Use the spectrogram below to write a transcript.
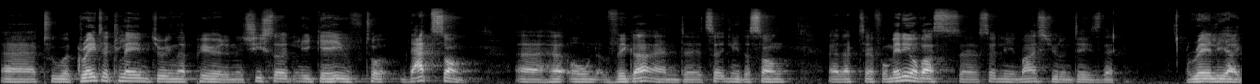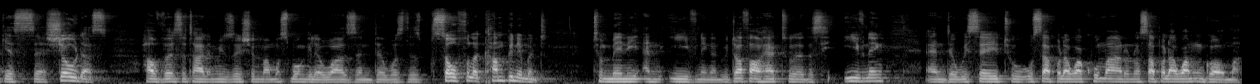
uh, to a great acclaim during that period, and she certainly gave to that song uh, her own vigor, and uh, it's certainly the song Uh, that uh, for many of us, uh, certainly in my student days, that really, I guess, showed us how versatile a musician Mamos Bongile was, and was the soulful accompaniment to many an evening. And we doff our hat to this evening and uh, we say to usapho lakwakhumalo nosapho lakwamngoma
